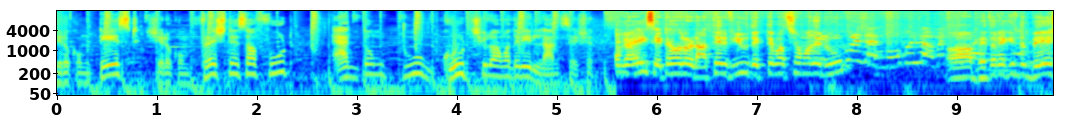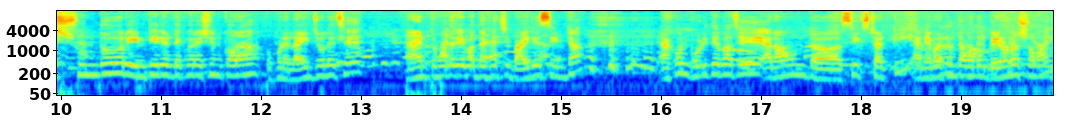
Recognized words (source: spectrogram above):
যেরকম টেস্ট সেরকম ফ্রেশনেস অফ ফুড একদম টু গুড ছিল আমাদের এই লাঞ্চ সেশন গাইস এটা হলো রাতের ভিউ দেখতে পাচ্ছ আমাদের রুম ভেতরে কিন্তু বেশ সুন্দর ইন্টেরিয়ার ডেকোরেশন করা, উপরে লাইট জ্বলেছে। অ্যান্ড তোমাদের এবার দেখাচ্ছি বাইরের সিনটা এখন ঘড়িতে বাজে অ্যারাউন্ড সিক্স থার্টি অ্যান্ড এবার কিন্তু আমাদের বেরোনোর সময়।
